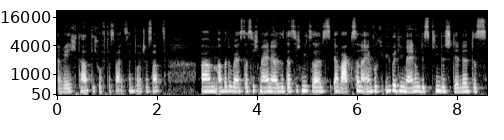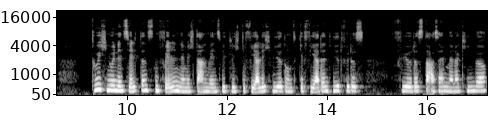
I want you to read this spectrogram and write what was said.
Recht hat. Ich hoffe, das war jetzt ein deutscher Satz. Ähm, aber du weißt, was ich meine. Also, dass ich mich als Erwachsener einfach über die Meinung des Kindes stelle, das tue ich nur in den seltensten Fällen, nämlich dann, wenn es wirklich gefährlich wird und gefährdend wird für das, für das Dasein meiner Kinder.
